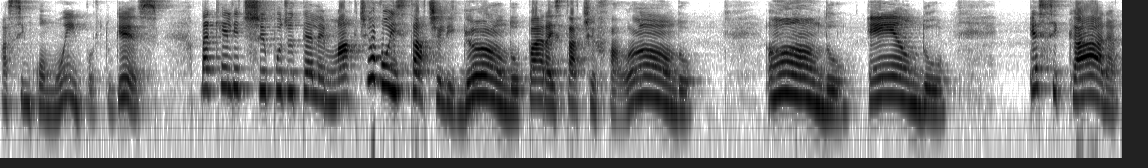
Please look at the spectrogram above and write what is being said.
assim como em português, daquele tipo de telemarketing. Eu vou estar te ligando para estar te falando ando, endo. Esse cara,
